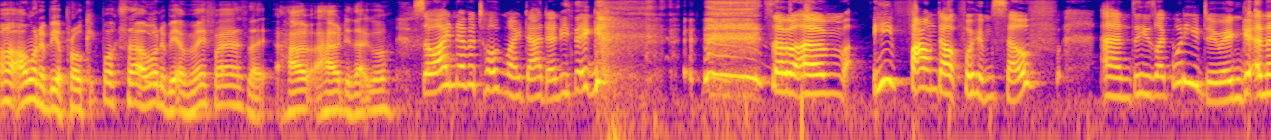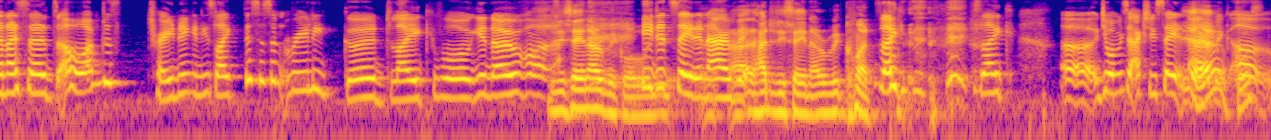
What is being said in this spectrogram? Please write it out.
"Oh, I want to be a pro kickboxer. I want to be a MMA fighter"? Like, how how did that go? so I never told my dad anything so um, he found out for himself, and he's like, "What are you doing?" And then I said, "Oh, I'm just." Training and he's like this isn't really good like for you know. Did he say in Arabic or? He did say it in Arabic. Uh, how did he say in Arabic? Go on. It's like it's like uh, do you want me to actually say it in Yeah, Arabic? Uh,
